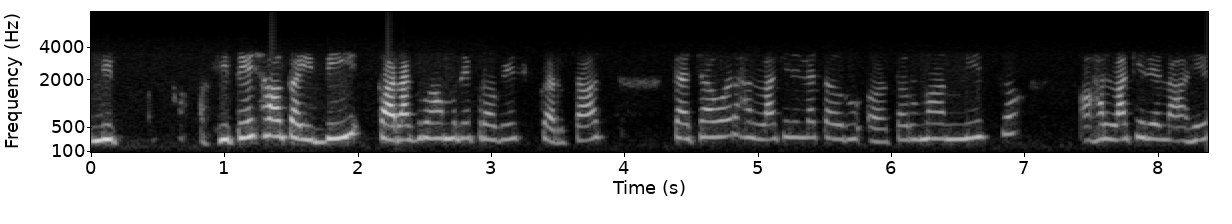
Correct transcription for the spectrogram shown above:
नि- हितेश हा कैदी कारागृहामध्ये प्रवेश करतात. त्याच्यावर हल्ला केलेल्या तरु तरुणांनीच हल्ला केलेला आहे.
